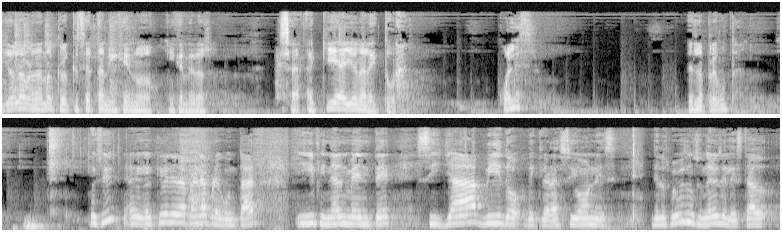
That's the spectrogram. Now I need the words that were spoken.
y yo la verdad no creo que sea tan ingenuo el general. O sea, aquí hay una lectura. ¿Cuál es? Es la pregunta. Pues sí, eh, aquí vale la pena preguntar y finalmente si ya ha habido declaraciones de los propios funcionarios del Estado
